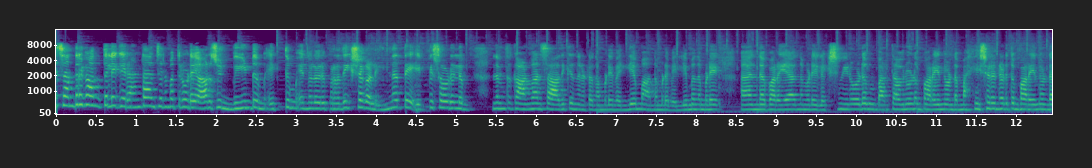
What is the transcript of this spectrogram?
നമ്മുടെ ചന്ദ്രകാന്തത്തിലേക്ക് രണ്ടാം ജന്മത്തിലൂടെ അർജുൻ വീണ്ടും എത്തും എന്നുള്ള ഒരു പ്രതീക്ഷകൾ ഇന്നത്തെ എപ്പിസോഡിലും നമുക്ക് കാണുവാൻ സാധിക്കുന്നുണ്ട് കേട്ടോ. നമ്മുടെ വല്യമ്മ നമ്മുടെ വല്യമ്മ നമ്മുടെ എന്താ പറയാ നമ്മുടെ ലക്ഷ്മിയോടും ഭർത്താവിനോടും പറയുന്നുണ്ട് മഹേശ്വരന്റെ അടുത്തും പറയുന്നുണ്ട്.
